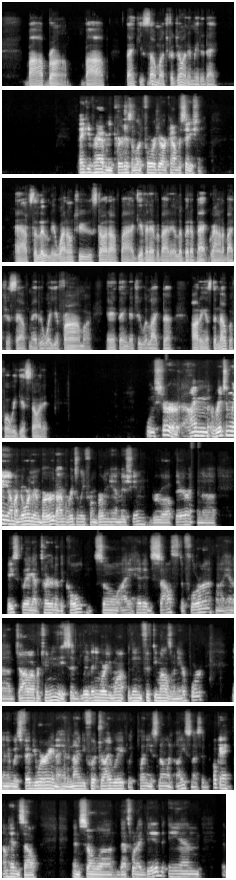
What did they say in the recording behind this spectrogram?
Bob Brumm. Bob, thank you so mm-hmm. much for joining me today. Thank you for having me, Curtis. I look forward to our conversation. Absolutely. Why don't you start off by giving everybody a little bit of background about yourself, maybe where you're from or anything that you would like the audience to know before we get started? Well, sure. I'm originally I'm a northern bird. I'm originally from Birmingham, Michigan. Grew up there, and uh, basically I got tired of the cold, so I headed south to Florida. When I had a job opportunity, they said live anywhere you want within 50 miles of an airport and it was February, and I had a 90 foot driveway with plenty of snow and ice. And I said, okay, I'm heading south. And so uh, that's what I did, and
